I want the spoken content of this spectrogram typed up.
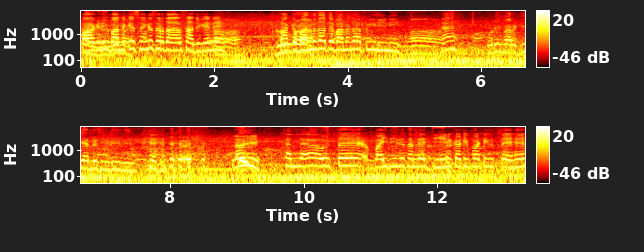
ਪਾਗੜੀ ਬੰਨ ਕੇ ਸਿੰਘ ਸਰਦਾਰ ਸੱਜ ਗਏ ਨੇ। ਪੱਗ ਬੰਨਦਾ ਤੇ ਬੰਨਦਾ ਪੀਲੀ ਨਹੀਂ ਹਾਂ। ਹੈ? ਕੁੜੀ ਮਰ ਗਈ ਐਲਸੀਡੀ ਦੀ। ਲਓ ਜੀ ਥੱਲੇ ਉੱਤੇ ਬਾਈ ਜੀ ਦੇ ਥੱਲੇ ਜੀਨ ਕਟੀ ਫਟੀ ਉੱਤੇ ਇਹ।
